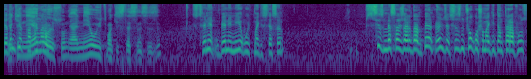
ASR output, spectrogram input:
Dedim Peki ki niye kadınlara, koysun? Yani niye uyutmak istesin sizi? seni, beni niye uyutmak istesin? Siz mesajlardan, ben önce sizin çok hoşuma giden tarafınız,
